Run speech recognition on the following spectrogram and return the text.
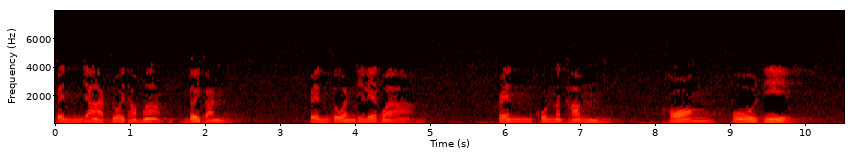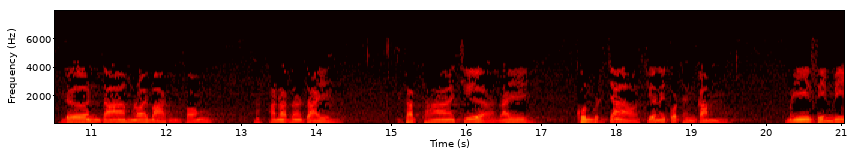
เป็นญาติโดยธรรมะด้วยกัน เป็นส่วนที่เรียกว่าเป็นคุณธรรมของผู้ที่เดินตามรอยบาทของพระรัตนใจศรัทธาเชื่อในคุณพระเจ้าเชื่อในกฎแห่งกรรม มีศีลมี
